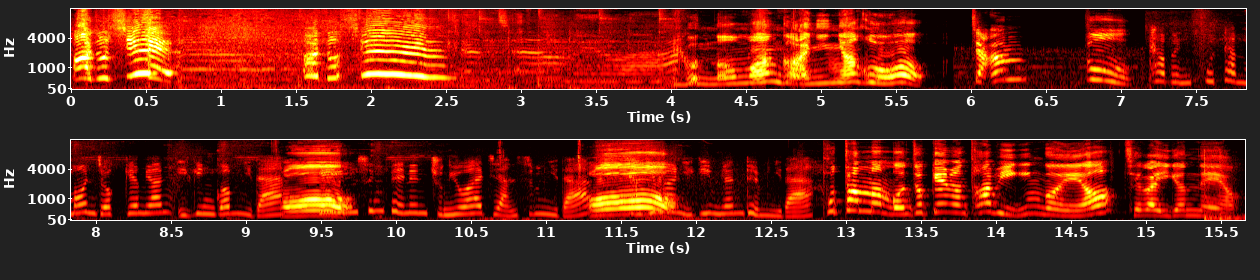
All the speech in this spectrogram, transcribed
아저씨! 아저씨! 이건 너무한 거 아니냐고 짬뿌 탑은 포탑 먼저 깨면 이긴 겁니다. 어. 게임 승패는 중요하지 않습니다. 어. 자기만 이기면 됩니다. 포탑만 먼저 깨면 탑이 이긴 거예요? 제가 이겼네요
